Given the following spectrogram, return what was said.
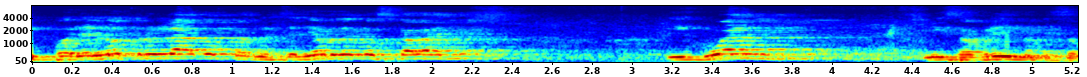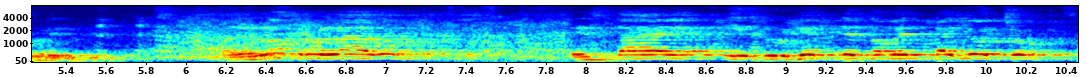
Y por el otro lado, con el señor de los caballos, igual mi sobrino, mi sobrino. Por el otro lado está Insurgentes 98,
